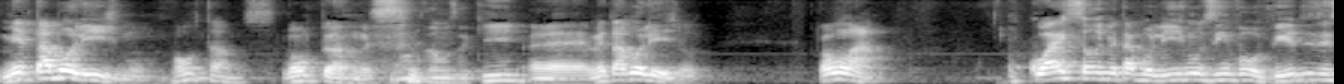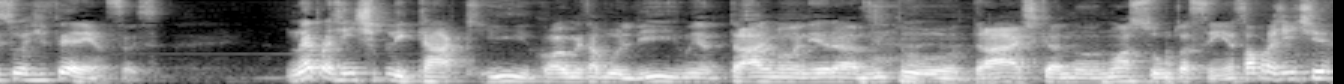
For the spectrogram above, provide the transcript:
Metabolismo. Voltamos. Voltamos. Voltamos aqui. É, metabolismo. Vamos lá. Quais são os metabolismos envolvidos e suas diferenças? Não é para a gente explicar aqui qual é o metabolismo e entrar de uma maneira muito drástica no, no assunto assim. É só para a gente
